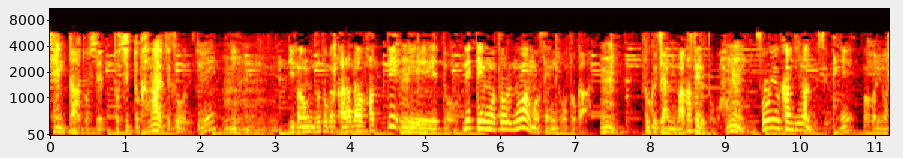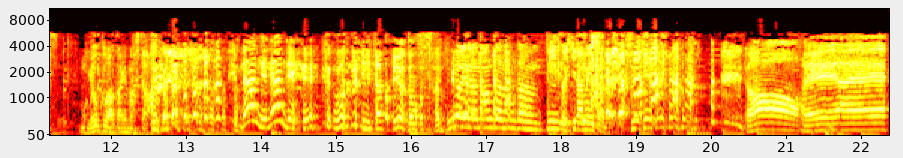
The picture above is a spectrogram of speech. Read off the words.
センターとしてどしっと構えてる。そうですねうんうんリバウンドとか体を張って、うんえーと、で、点を取るのはもう仙道とか、うん。福ちゃんに任せると。うん。そういう感じなんですよね。わかります？よくわかりました。なんでなんで、魚住に例えようと思ったんいやいや、なんかなんか、ピンとひらめいたんですよね。ああ、へ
